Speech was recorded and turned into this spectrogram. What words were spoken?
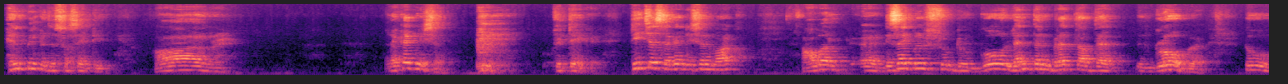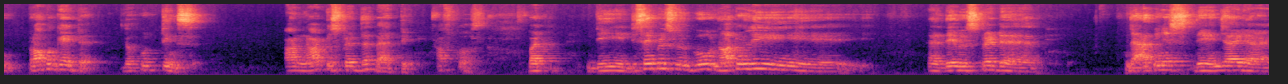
helping to the society, or recognition to take. Teachers' recognition what? Our uh, disciples should go length and breadth of the globe to propagate the good things or not to spread the bad thing, of course. But the disciples will go not only uh, they will spread uh, the happiness they enjoyed uh,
